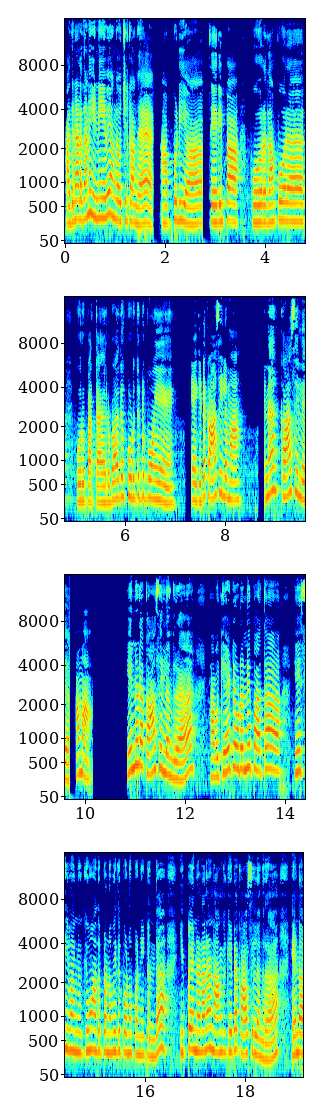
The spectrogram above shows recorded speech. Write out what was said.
அதனால தானே என்னையவே அங்கே வச்சிருக்காங்க. அப்படியா? சரிப்பா போறதா போற. ஒரு பத்தாயிரம் ரூபாய் இதை கொடுத்துட்டு போயேன். என்கிட்ட காசு இல்லைம்மா. என்ன? காசு இல்லையா? ஆமா. என்னடா காசு இல்லைங்கிற? அவள் கேட்ட உடனே பார்த்தா ஏசி வாங்கிக்கவும் அது பண்ணவும் இது பண்ணவும் பண்ணிட்டு இருந்தா. இப்போ என்னடானா நாங்கள் கேட்டால் காசு இல்லைங்கிற. ஏண்டா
